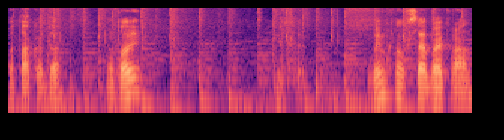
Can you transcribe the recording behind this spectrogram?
Отак от, да? Готові? Тільки Вимкнув в себе екран.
